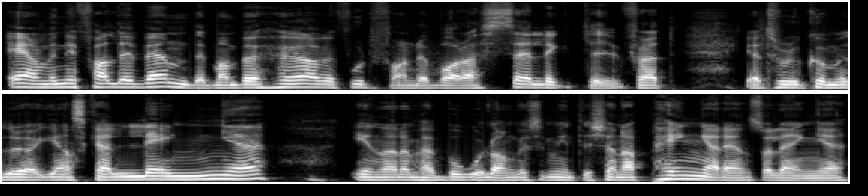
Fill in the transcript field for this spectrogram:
även ifall det vänder, man behöver fortfarande vara selektiv för att jag tror det kommer dröja ganska länge innan de här bolagen som inte tjänar pengar än så länge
